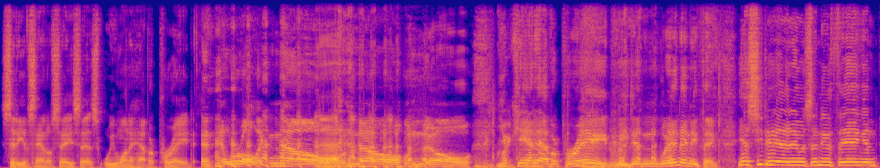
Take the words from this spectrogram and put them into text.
City of San Jose says we want to have a parade, and, and we're all like, no, no, no, you can't have a parade. We didn't win anything. Yes, you did. It was a new thing, and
